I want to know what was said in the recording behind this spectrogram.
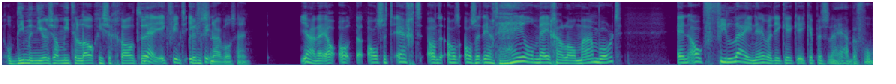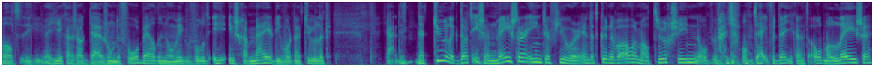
op die manier zo'n mythologische grote nee, ik vind, kunstenaar ik vind, wil zijn. Ja, nee, als, het echt, als, als het echt heel megalomaan wordt en ook filijn, hè? want ik, ik, ik heb het, nou ja, bijvoorbeeld, je kan zo duizenden voorbeelden noemen. Ik, bijvoorbeeld Ischa Meijer, die wordt natuurlijk, ja, natuurlijk, dat is een meester-interviewer. En dat kunnen we allemaal terugzien op, weet je, op DVD, je kan het allemaal lezen.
